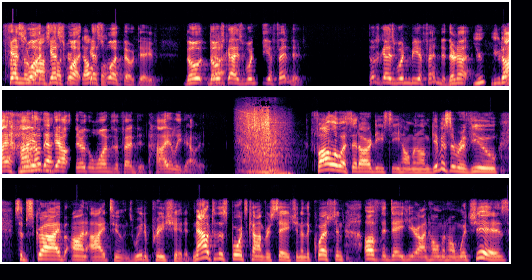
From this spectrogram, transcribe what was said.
from Guess the what? Ross Guess Tucker what? cell Guess phone. what, though, Dave? Those those Yeah. guys wouldn't be offended. Those guys wouldn't be offended. They're not. You you don't. I you know highly doubt they're the ones offended. Highly doubt it. Follow us at RDC Home and Home. Give us a review. Subscribe on iTunes. We'd appreciate it. Now to the sports conversation and the question of the day here on Home and Home, which is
